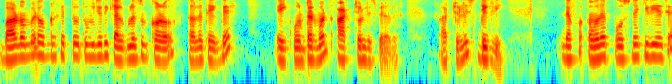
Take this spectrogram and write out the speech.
বারো নম্বর অঙ্কের ক্ষেত্রেও তুমি যদি ক্যালকুলেশন করো, তাহলে দেখবে এই কোনটার মান আটচল্লিশ বেরোবে। আটচল্লিশ ডিগ্রি দেখো, আমাদের প্রশ্নে কি দিয়েছে?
